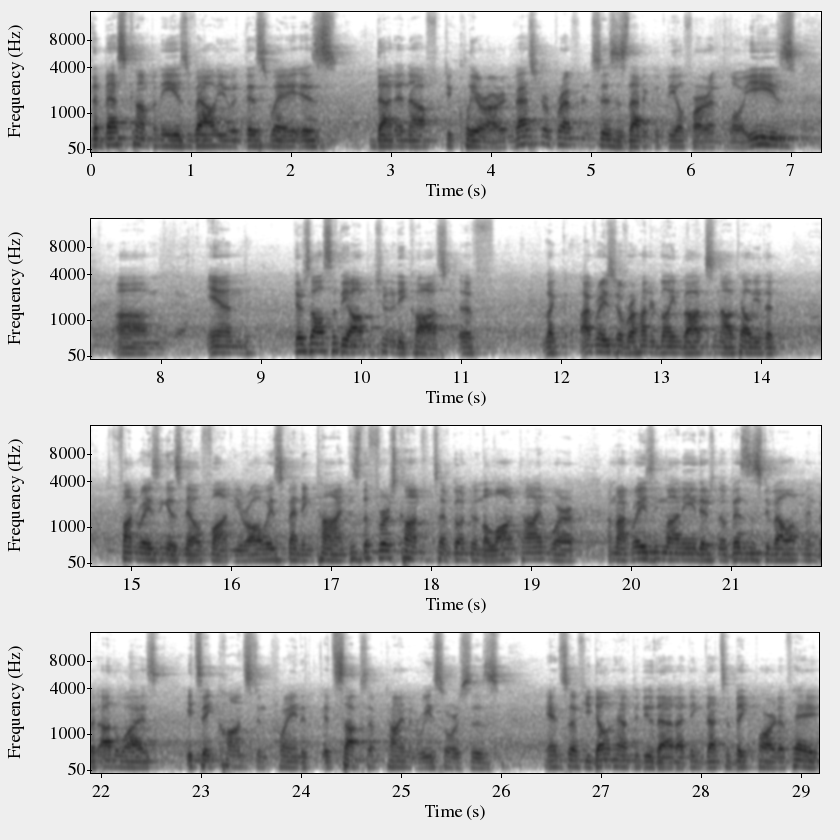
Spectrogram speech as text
the best companies value it this way, is that enough to clear our investor preferences? Is that a good deal for our employees? Um, and there's also the opportunity cost. If, like, I've raised over 100 million bucks, and I'll tell you that fundraising is no fun. You're always spending time. This is the first conference I've gone to in a long time where I'm not raising money, there's no business development, but otherwise it's a constant drain. It, it sucks up time and resources. And so if you don't have to do that, I think that's a big part of, hey,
